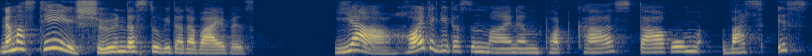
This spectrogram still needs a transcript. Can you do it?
Namaste, schön, dass du wieder dabei bist. Ja, heute geht es in meinem Podcast darum, was ist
